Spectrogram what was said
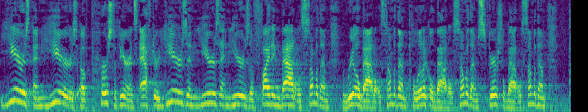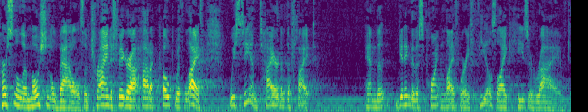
years and years of perseverance, after years and years and years of fighting battles, some of them real battles, some of them political battles, some of them spiritual battles, some of them personal emotional battles of trying to figure out how to cope with life, we see him tired of the fight and the, getting to this point in life where he feels like he's arrived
